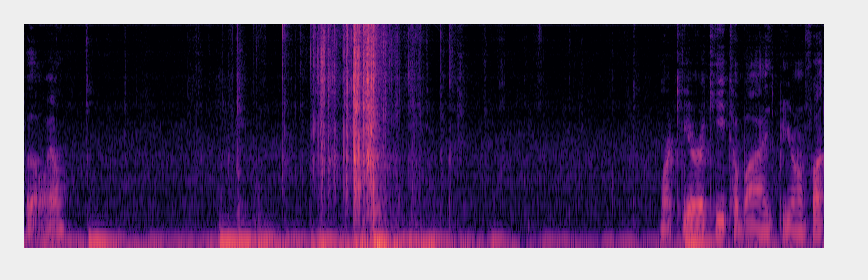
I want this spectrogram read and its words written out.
for the Oil. Mark Kiaraki, Tobias Bjornfoot.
